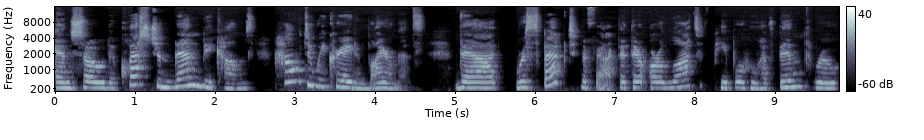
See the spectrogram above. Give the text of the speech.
And so the question then becomes how do we create environments that respect the fact that there are lots of people who have been through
